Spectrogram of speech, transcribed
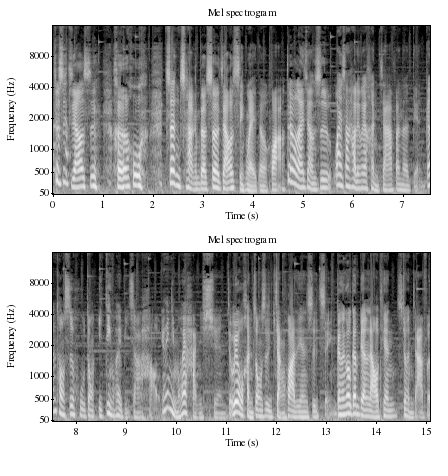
就是只要是合乎正常的社交行为的话，对我来讲是外商还有另外一个很加分的点，跟同事互动一定会比较好，因为你们会寒暄，因为我很重视讲话这件事情，跟能够跟别人聊天就很加分。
